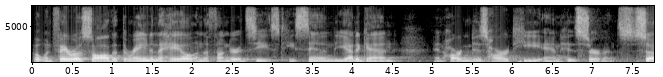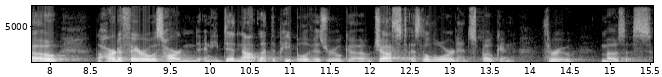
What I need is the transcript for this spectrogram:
But when Pharaoh saw that the rain and the hail and the thunder had ceased, he sinned yet again and hardened his heart, he and his servants. So the heart of Pharaoh was hardened, and he did not let the people of Israel go, just as the Lord had spoken through Moses.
